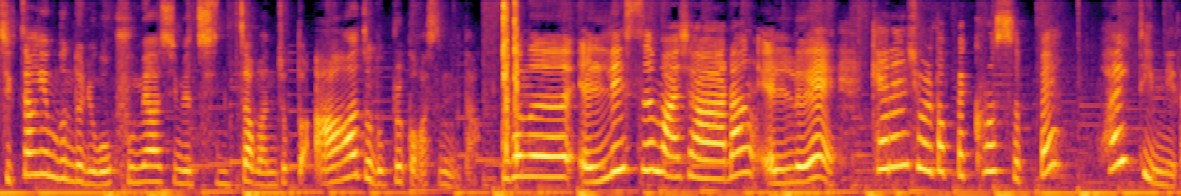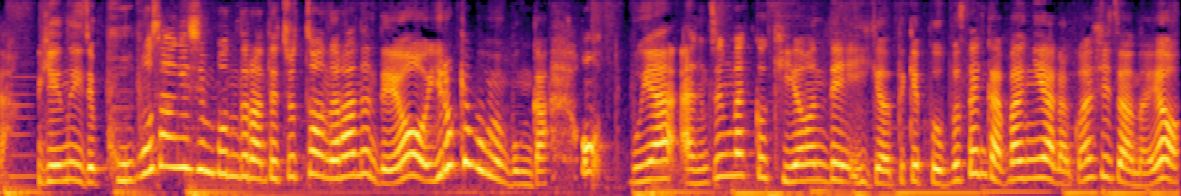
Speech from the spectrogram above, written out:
직장인분들 이거 구매하시면 진짜 만족도 아주 높을 것 같습니다. 이거는 앨리스 마샤랑 엘르의 캐렌 숄더백 크로스백 화이트입니다. 얘는 이제 보보상이신 분들한테 추천을 하는데요. 이렇게 보면 뭔가 어? 뭐야 앙증맞고 귀여운데 이게 어떻게 보보상 가방이야? 라고 하시잖아요.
